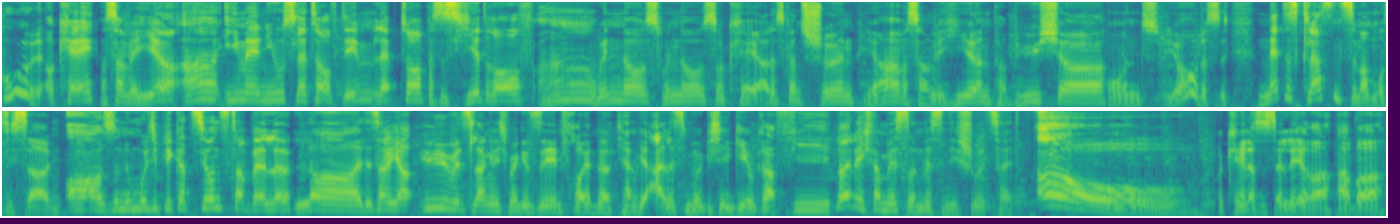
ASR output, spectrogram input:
Cool. Okay. Was haben wir hier? Ah, E-Mail, Newsletter auf dem Laptop. Was ist hier drauf? Ah, Windows, Windows. Okay, alles ganz schön. Ja, was haben wir hier? Ein paar Bücher. Und, ja, das ist ein nettes Klassenzimmer, muss ich sagen. Oh, so eine Multiplikationstabelle. Lol, das habe ich ja übelst lange nicht mehr gesehen, Freunde. Hier haben wir alles mögliche. Geografie. Leute, ich vermisse so ein bisschen die Schulzeit. Oh. Okay, das ist der Lehrer. Aber,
